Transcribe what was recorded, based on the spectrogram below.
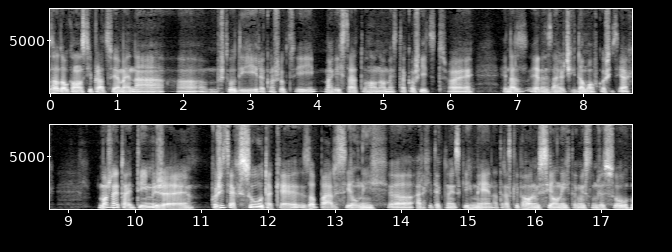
z hodou okolností pracujeme na eh, štúdii rekonštrukcií magistrátu hlavného mesta Košic, čo je jedna z, jeden z najväčších domov v Košiciach. Možno je to aj tým, že v Košiciach sú také zo pár silných uh, architektonických mien a teraz keď hovorím silných, tak myslím, že sú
